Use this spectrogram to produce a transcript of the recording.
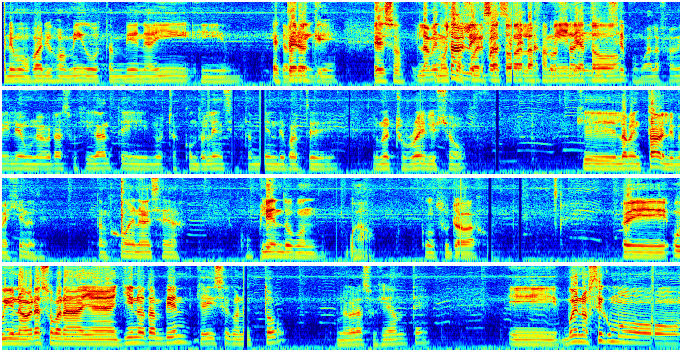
Tenemos varios amigos también ahí y, Espero también que, eso, lamentable mucha fuerza a toda la familia, y, todo. sí, pues, a la familia un abrazo gigante y nuestras condolencias también de parte de, de nuestro radio show. Que lamentable, imagínate, tan joven a esa edad, cumpliendo con, Wow. con su trabajo. Eh, uy, un abrazo para Gino también, que ahí se conectó. Un abrazo gigante. Y bueno, así como.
